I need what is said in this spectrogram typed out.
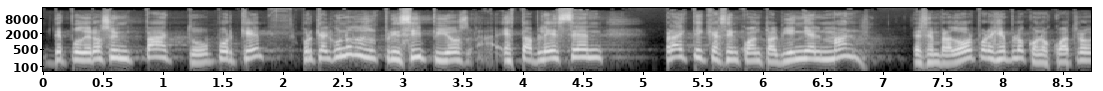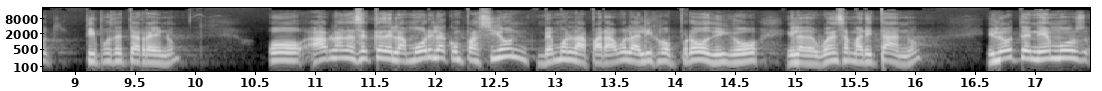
de poderoso impacto. ¿Por qué? Porque algunos de sus principios establecen prácticas en cuanto al bien y el mal. El sembrador, por ejemplo, con los cuatro tipos de terreno. O hablan acerca del amor y la compasión. Vemos la parábola del hijo pródigo y la del buen samaritano. Y luego tenemos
